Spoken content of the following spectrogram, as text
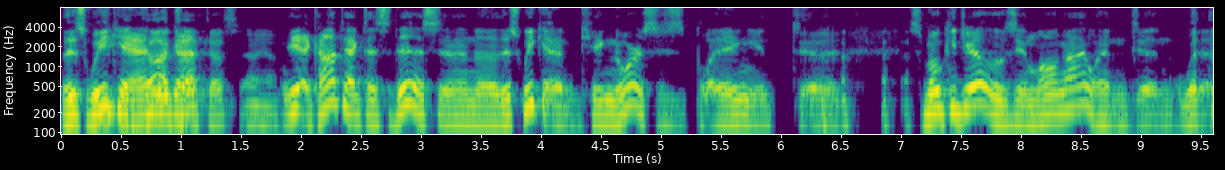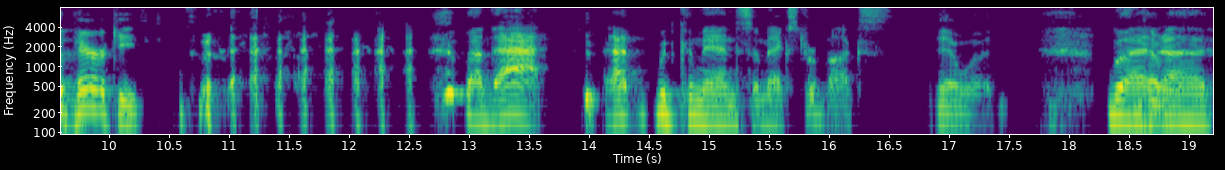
this weekend we got contact us. Oh, yeah. yeah, contact us this and uh, this weekend King Norris is playing at uh, Smoky Joe's in Long Island and With the uh, parakeet. Well, that that would command some extra bucks. Yeah, it would. But That uh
